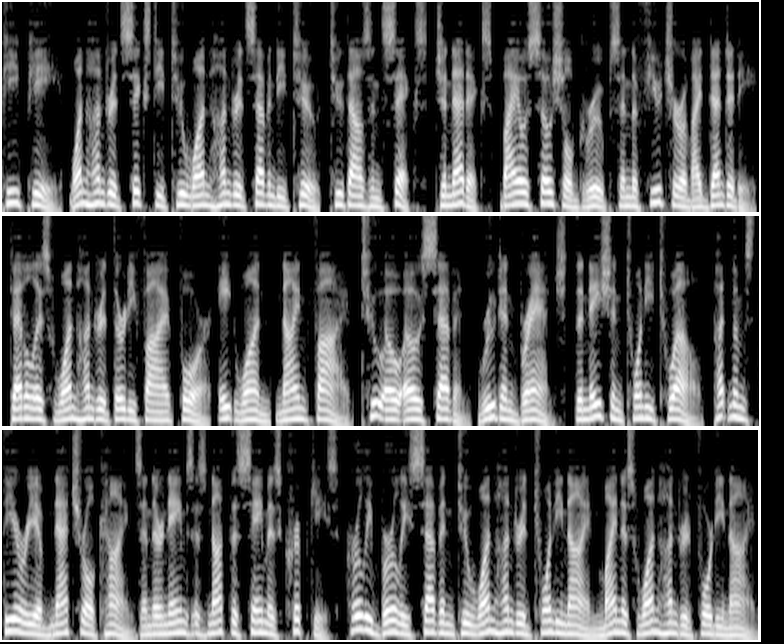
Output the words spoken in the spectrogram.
pp. 160–172, 2006, Genetics, Biosocial Groups and the Future of Identity, Daedalus 135 81 95 2007, Root and Branch, The Nation 2012 12. Putnam's theory of natural kinds and their names is not the same as Kripke's, Hurly-Burly 7 to 129-149.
